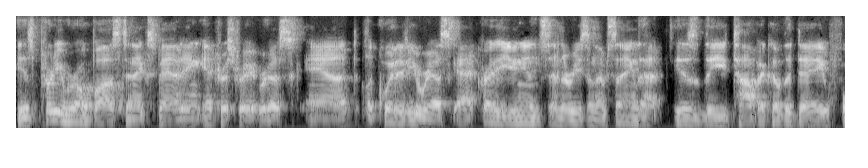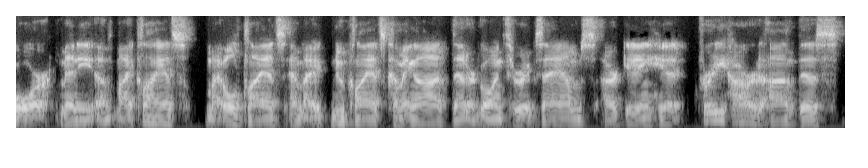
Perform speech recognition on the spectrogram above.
is pretty robust in expanding interest rate risk and liquidity risk at credit unions. And the reason I'm saying that is the topic of the day for many of my clients, my old clients and my new clients coming on that are going through exams are getting hit pretty hard on this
